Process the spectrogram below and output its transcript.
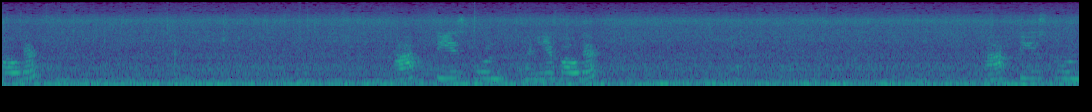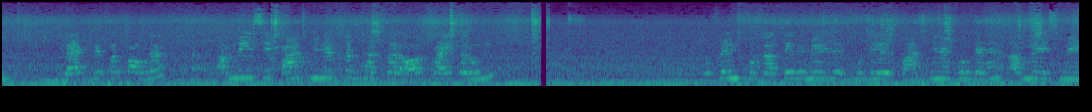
powder. Half teaspoon धनिया powder. Half teaspoon black pepper powder. अब मैं इसे पाँच मिनट तक ढक कर और फ्राई करूँगी। तो फ्रेंड्स पकाते हुए मैं मुझे पाँच मिनट हो गए हैं। अब मैं इसमें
